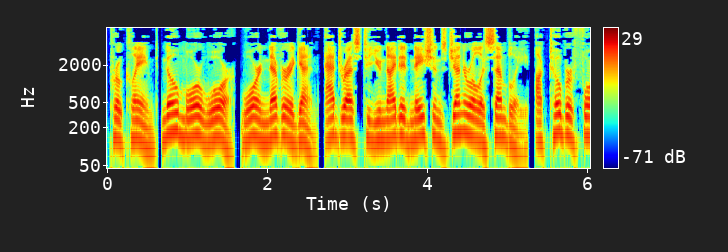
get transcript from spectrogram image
proclaimed No more war, war never again, address to United Nations General Assembly, October 4,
